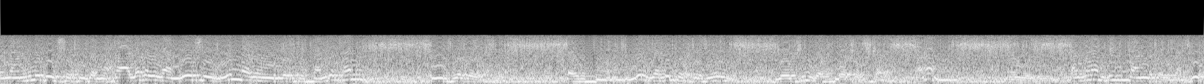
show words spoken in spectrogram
önemli bir şekilde muhalefet eden bir şey bulunmadığını müddetçe sende sen yüzde verirsin bir cadı kurtuluşunun göğsünü de boşa çıkarır tamam mı? o zaman bir tane söyleyeceğim bir.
